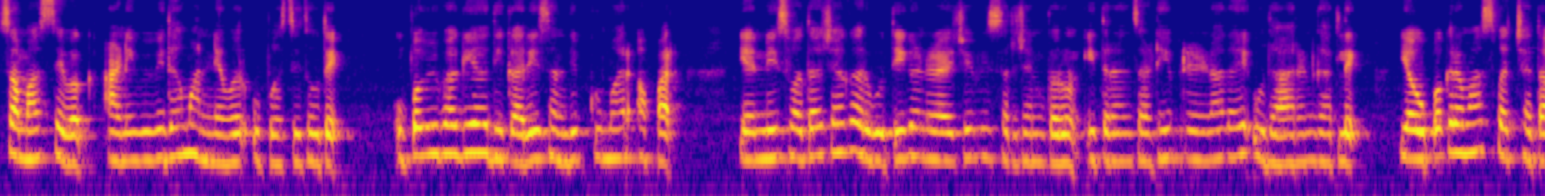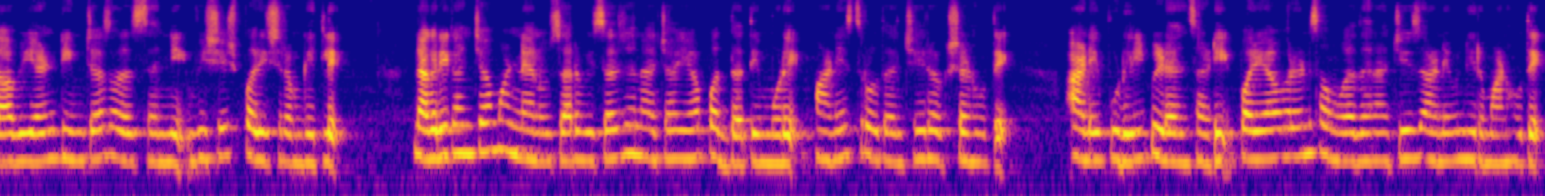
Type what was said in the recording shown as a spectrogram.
समाजसेवक आणि विविध मान्यवर उपस्थित होते. उपविभागीय अधिकारी संदीप कुमार अपार यांनी स्वतःच्या घरगुती गणरायाचे विसर्जन करून इतरांसाठी प्रेरणादायी उदाहरण घातले. या उपक्रमात स्वच्छता अभियान टीमच्या सदस्यांनी विशेष परिश्रम घेतले. नागरिकांच्या म्हणण्यानुसार विसर्जनाच्या या पद्धतीमुळे पाणी स्रोतांचे रक्षण होते आणि पुढील पिढ्यांसाठी पर्यावरण संवर्धनाची जाणीव निर्माण होते.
